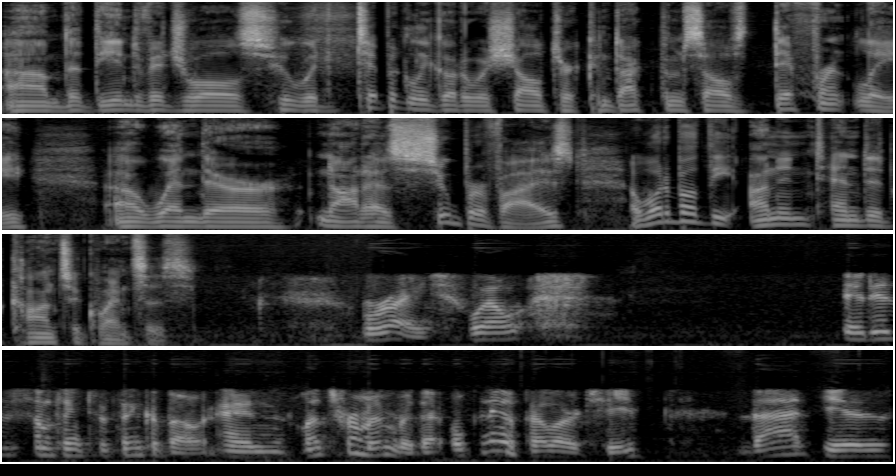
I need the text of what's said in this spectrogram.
um, that the individuals who would typically go to a shelter conduct themselves differently uh, when they're not as supervised. Uh, what about the unintended consequences? Right. Well, it is something to think about. And let's remember that opening up LRT, that is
